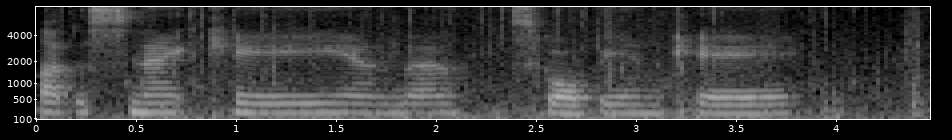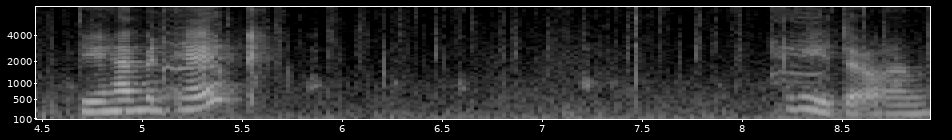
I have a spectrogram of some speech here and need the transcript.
Like the snake key and the scorpion key. Do you have an egg? What are you doing?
